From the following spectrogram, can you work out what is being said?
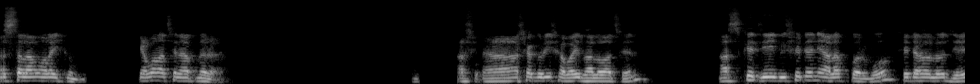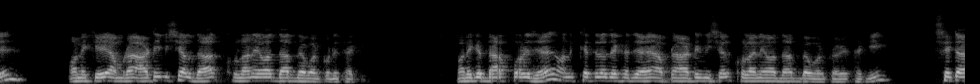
আসসালামু আলাইকুম। কেমন আছেন আপনারা? আশা করি সবাই ভালো আছেন। আজকে যে বিষয়টা নিয়ে আলাপ করব সেটা হলো যে, অনেকে আমরা আর্টিফিশিয়াল দাঁত, খোলা নেওয়ার দাঁত ব্যবহার করে থাকি। অনেকে দাঁত পড়ে যায়, অনেক ক্ষেত্রে দেখা যায় আপনার আর্টিফিশিয়াল খোলা নেওয়া দাঁত ব্যবহার করে থাকি। সেটা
